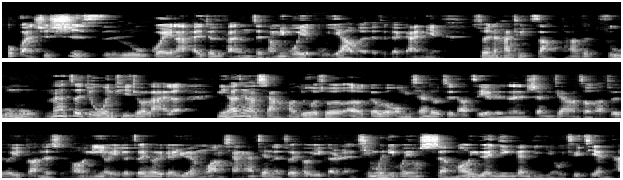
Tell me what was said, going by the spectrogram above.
不管是视死如归啦，还是就是反正这条命我也不要了的这个概念，所以呢，他去找他的祖母，那这就问题就来了。你要这样想哈，如果说呃，各位我们现在都知道自己的人生将要走到最后一段的时候，你有一个最后一个愿望，想要见的最后一个人，请问你会用什么原因跟理由去见他？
